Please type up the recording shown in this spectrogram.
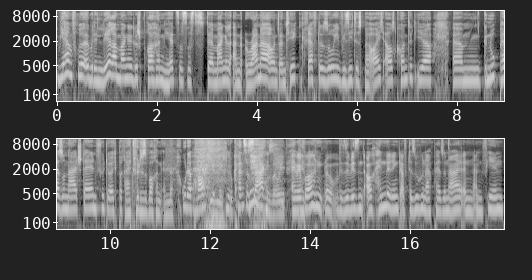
wir haben früher über den Lehrermangel gesprochen, jetzt ist es der Mangel an Runner und an Thekenkräfte. Zoe, wie sieht es bei euch aus? Konntet ihr ähm, genug Personal stellen? Fühlt ihr euch bereit für das Wochenende? Oder braucht ihr nicht? Du kannst es sagen, Zoe. wir brauchen, wir sind auch händeringend auf der Suche nach Personal in, an vielen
